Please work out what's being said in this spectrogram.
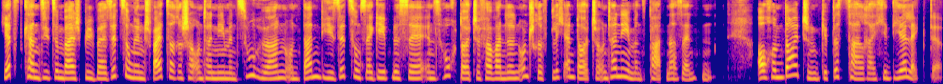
Jetzt kann sie zum Beispiel bei Sitzungen schweizerischer Unternehmen zuhören und dann die Sitzungsergebnisse ins Hochdeutsche verwandeln und schriftlich an deutsche Unternehmenspartner senden. Auch im Deutschen gibt es zahlreiche Dialekte.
